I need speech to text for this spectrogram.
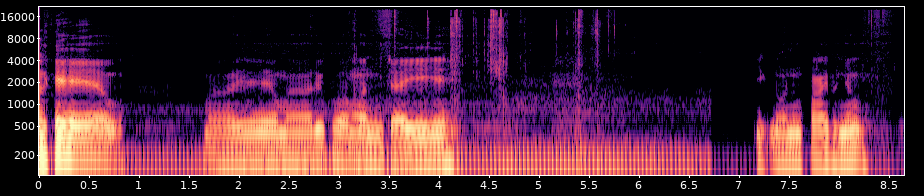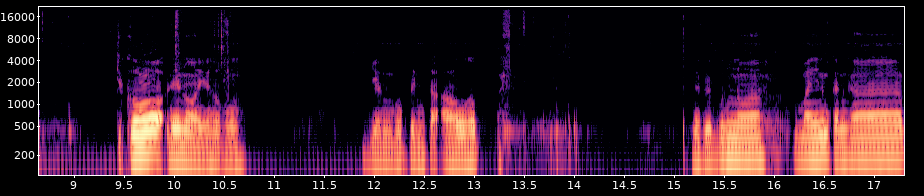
แล้ว มาแล้วมาด้วยความมั่นใจ อีกนอนหนึ่งปลายเพิ่นยังจะก็ได้หน่อยครับผม ยังบ่เป็นตะเอาครับเดี๋ยวไปเบิ่งนอไม่น้ำกันครับ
